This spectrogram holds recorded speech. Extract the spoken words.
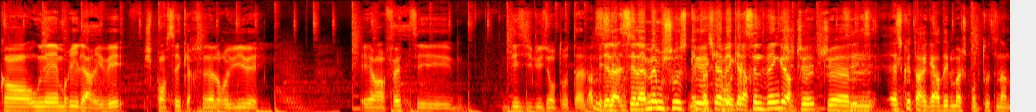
quand Unai Emery est arrivé, je pensais qu'Arsenal revivait. Et en fait, c'est désillusion totale. Ah, c'est la, même chose qu'avec Arsène Wenger. Euh, Est-ce que tu as regardé le match contre Tottenham?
